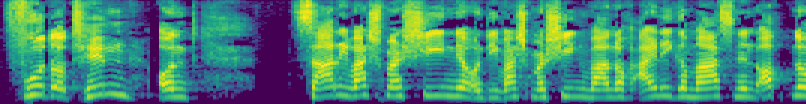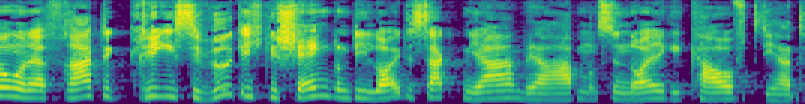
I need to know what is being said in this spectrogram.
fuhr dorthin und sah die Waschmaschine und die Waschmaschine war noch einigermaßen in Ordnung und er fragte, kriege ich sie wirklich geschenkt? Und die Leute sagten, ja, wir haben uns eine neue gekauft, die hat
